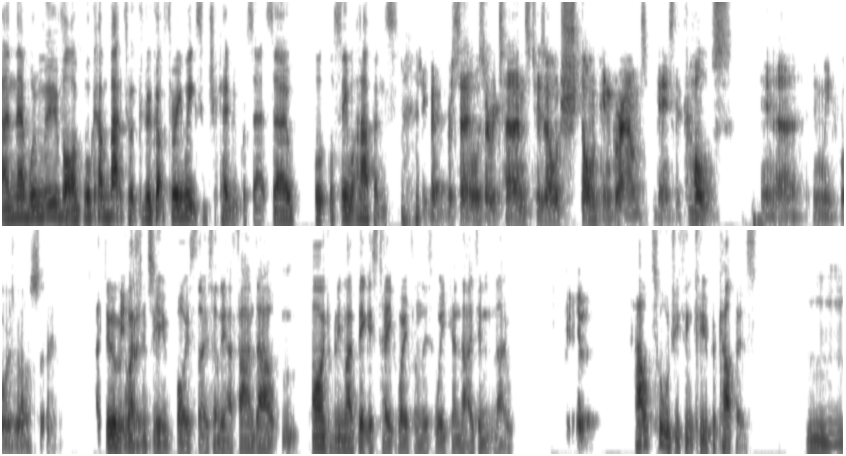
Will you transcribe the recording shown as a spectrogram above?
and then we'll move on. We'll come back to it because we've got three weeks of Jacoby Brissett. So we'll, we'll see what happens. week. Jacoby Brissett also returns to his old stomping ground against the Colts in uh in week four as well. So I do have a question for you boys, though. Something I found out, mm, arguably my biggest takeaway from this weekend that I didn't know. How tall do you think Cooper Kupp is? Hmm.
